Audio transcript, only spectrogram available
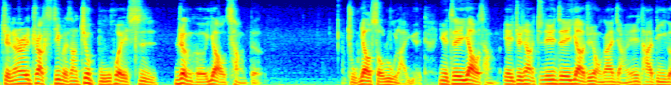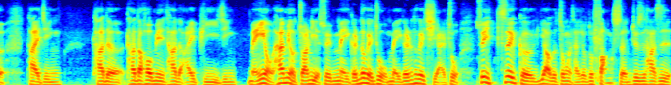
generic drugs 基本上就不会是任何药厂的。主要收入来源，因为这些药厂，因为就像，就因为这些药，就像我刚才讲，因为它第一个，它已经，它的，它到后面，它的 IP 已经没有，它没有专利，所以每个人都可以做，每个人都可以起来做，所以这个药的中文才叫做仿生，就是它是，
